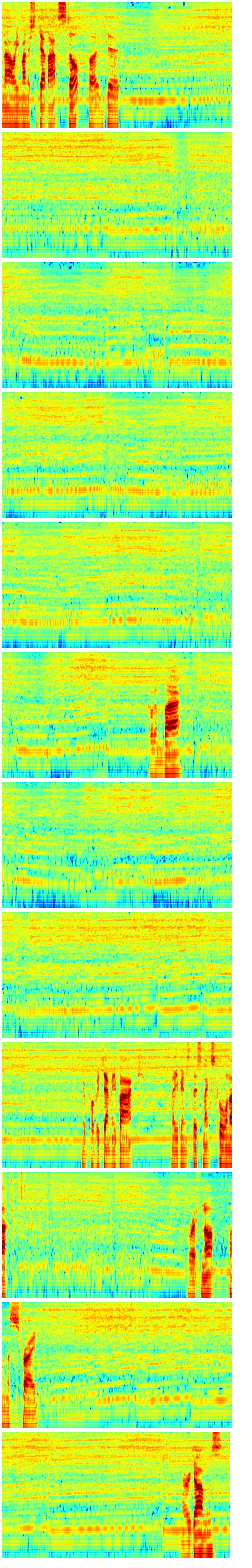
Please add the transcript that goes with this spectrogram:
How he managed to get that stop, but he did. Got him back. He'll probably get me back. Maybe into this next corner. Or if not, on the straight. There he comes.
